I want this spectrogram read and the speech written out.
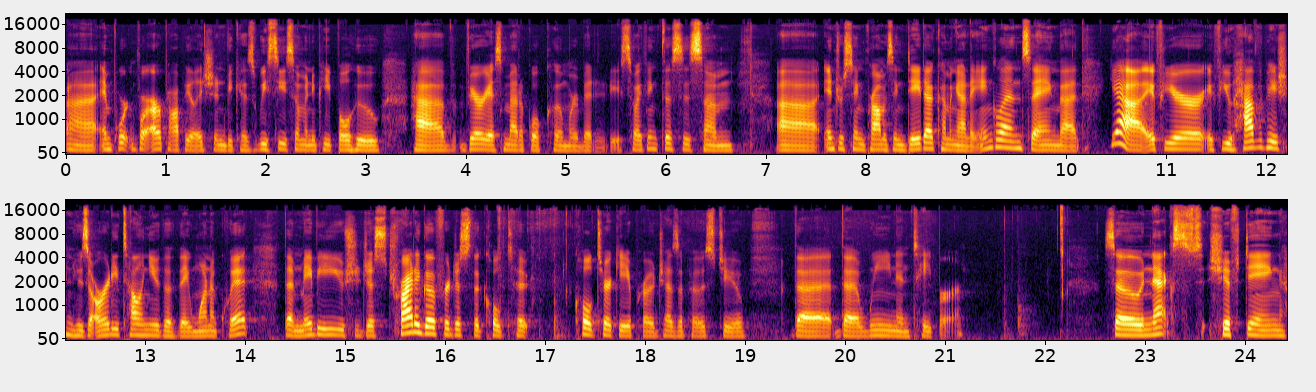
uh, important for our population because we see so many people who have various medical comorbidities. So I think this is some uh, interesting, promising data coming out of England saying that yeah, if you're if you have a patient who's already telling you that they want to quit, then maybe you should just try to go for just the cold t- cold turkey approach as opposed to the the wean and taper. So next, shifting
